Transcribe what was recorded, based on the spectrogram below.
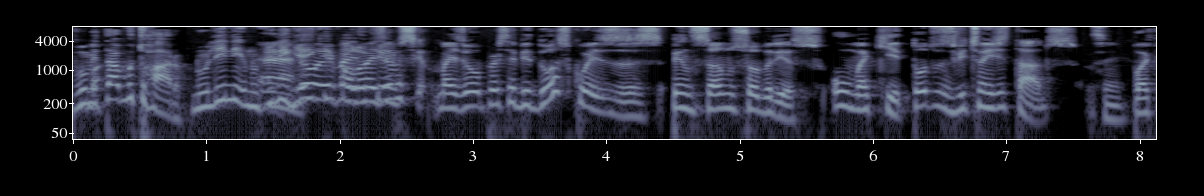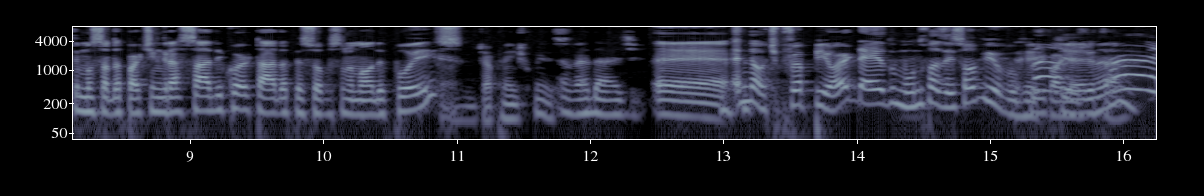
Vomitar é muito raro. Não li, não vi É. ninguém Não, que mas, falou mas que... eu, mas eu percebi duas coisas pensando sobre isso. Uma é que todos os vídeos são editados. Sim. Pode ter mostrado a parte engraçada e cortado a pessoa passando mal depois. A gente aprende com isso. É verdade. É... é, Não, tipo, foi a pior ideia do mundo fazer isso ao vivo. gente pode editar. né?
